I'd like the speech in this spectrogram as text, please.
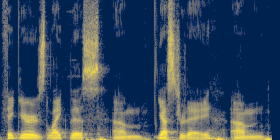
figures like this um, yesterday. Um,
